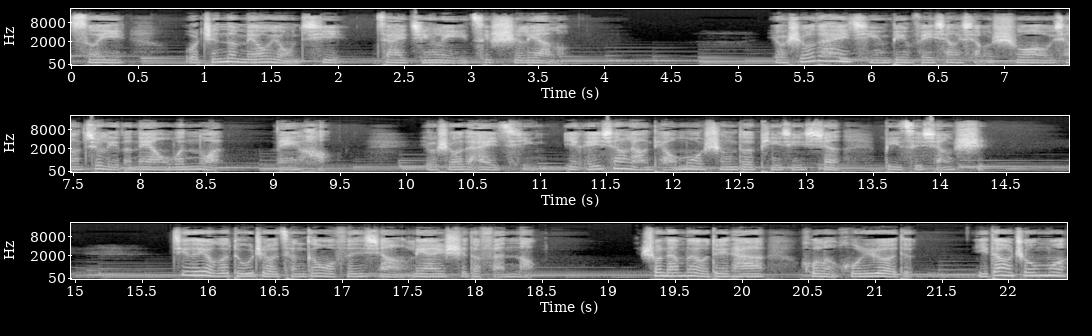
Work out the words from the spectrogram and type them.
所以，我真的没有勇气。再经历一次失恋了。有时候的爱情并非像小说、偶像剧里的那样温暖美好，有时候的爱情也可以像两条陌生的平行线彼此相识。记得有个读者曾跟我分享恋爱时的烦恼，说男朋友对她忽冷忽热的，一到周末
